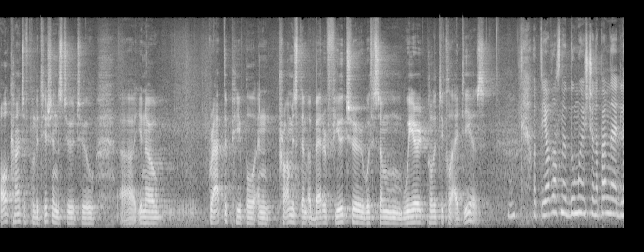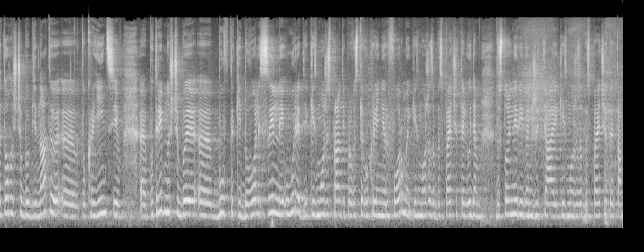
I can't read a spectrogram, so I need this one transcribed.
all kinds of politicians to, to uh, you know, grab the people and promise them a better future with some weird political ideas. От я власне думаю, що напевне для того, щоб об'єднати е, українців, е, потрібно, щоб е, був такий доволі сильний уряд, який зможе справді провести в Україні реформи, який зможе забезпечити людям достойний рівень життя, який зможе забезпечити там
